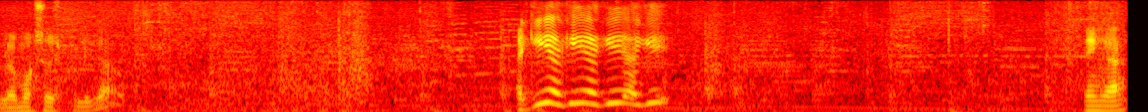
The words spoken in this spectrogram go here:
lo hemos explicado. Aquí, aquí, aquí, aquí. Venga.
